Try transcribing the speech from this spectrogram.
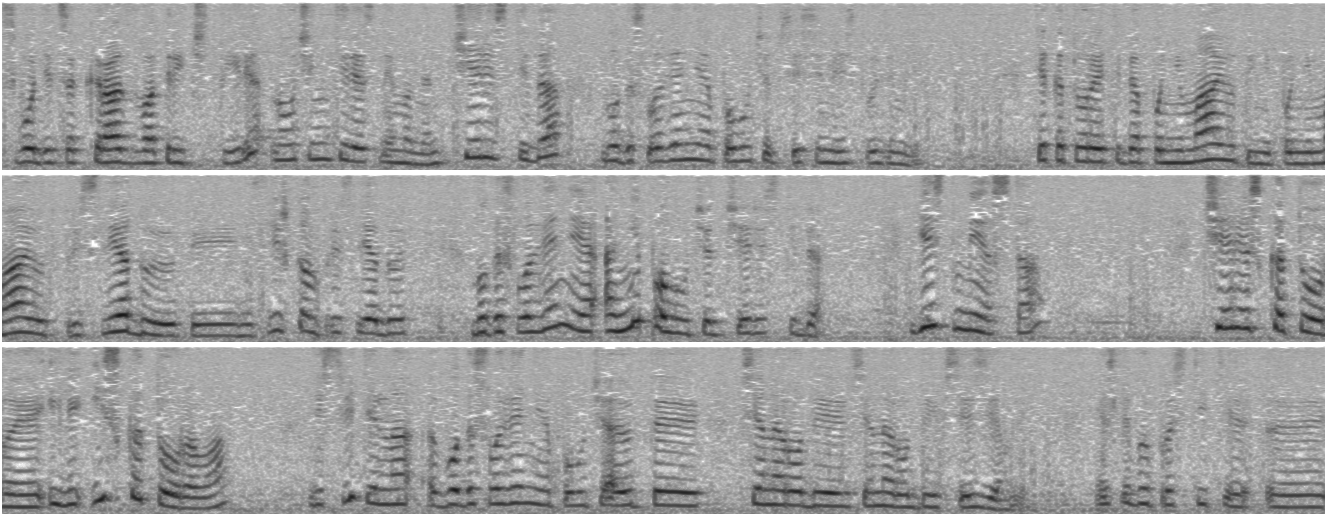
сводится к раз, два, три, четыре, но очень интересный момент. Через тебя благословение получат все семейства земли те, которые тебя понимают и не понимают, преследуют и не слишком преследуют, благословение они получат через тебя. Есть место, через которое или из которого действительно благословение получают э, все народы, все народы и все земли. Если бы, простите, э,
